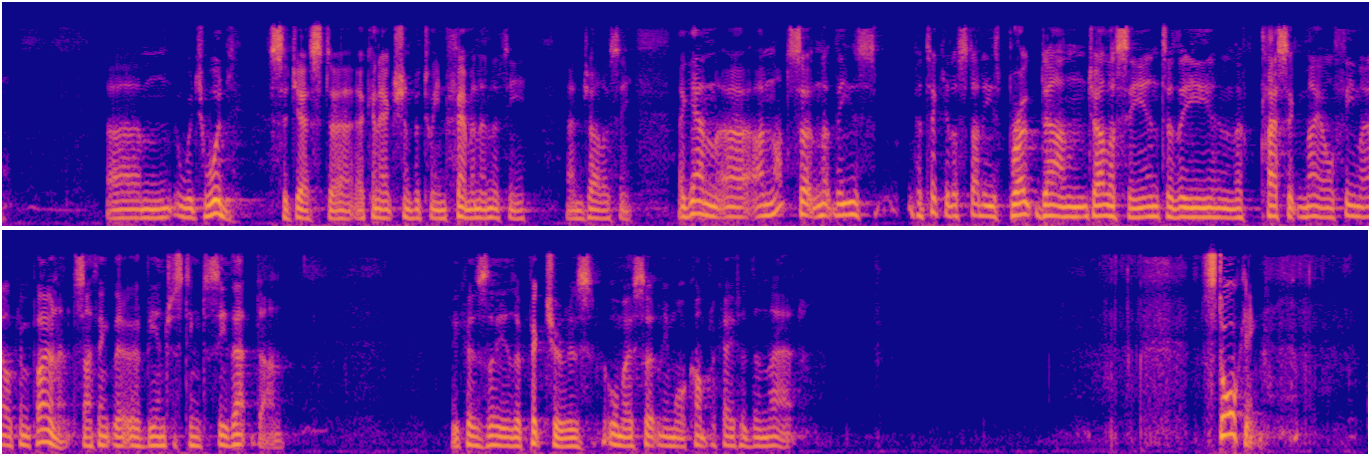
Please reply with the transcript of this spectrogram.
um, which would suggest uh, a connection between femininity and jealousy. Again, uh, I'm not certain that these particular studies broke down jealousy into the, the classic male-female components. I think that it would be interesting to see that done because the, the picture is almost certainly more complicated than that. Stalking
